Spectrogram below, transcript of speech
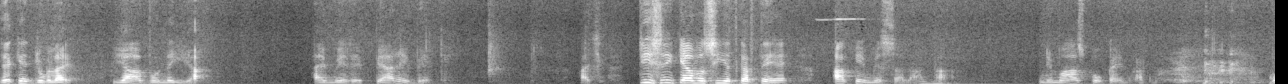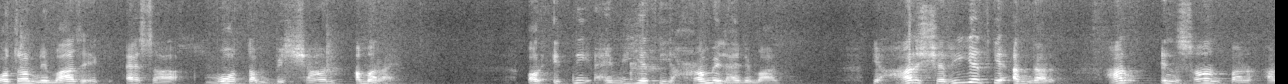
دیکھیں جملہ، یا بنیا، اے میرے پیارے بیٹے۔ اچھا تیسری کیا وصیت کرتے ہیں؟ آکے میں صلاح نماز کو قائم کرنا۔ محترم، نماز ایک ایسا محتم بشان امر ہے اور اتنی اہمیت کی حامل ہے نماز کہ ہر شریعت کے اندر، ہر انسان پر، ہر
